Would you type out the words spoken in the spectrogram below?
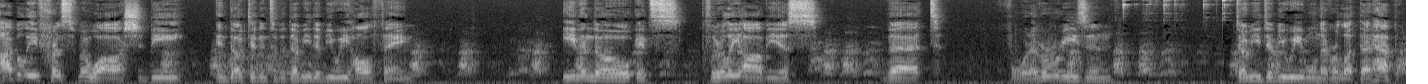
I believe Chris Benoit should be inducted into the WWE Hall of Fame, even though it's clearly obvious that for whatever reason, WWE will never let that happen.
